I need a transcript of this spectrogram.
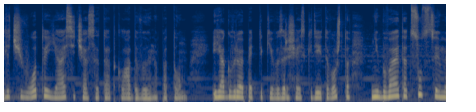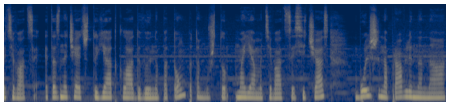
Для чего-то я сейчас это откладываю на потом. И я говорю опять-таки, возвращаясь к идее того, что не бывает отсутствия мотивации. Это означает, что я откладываю на потом, потому что моя мотивация сейчас больше направлена на,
